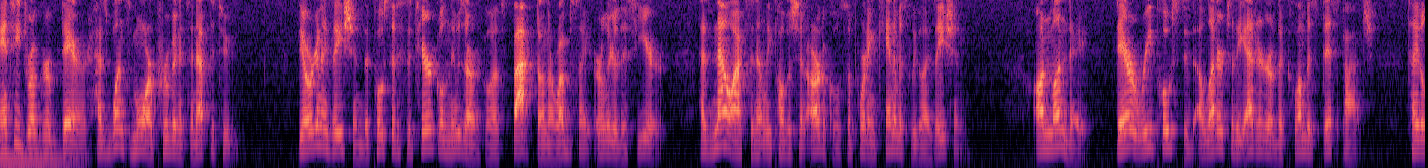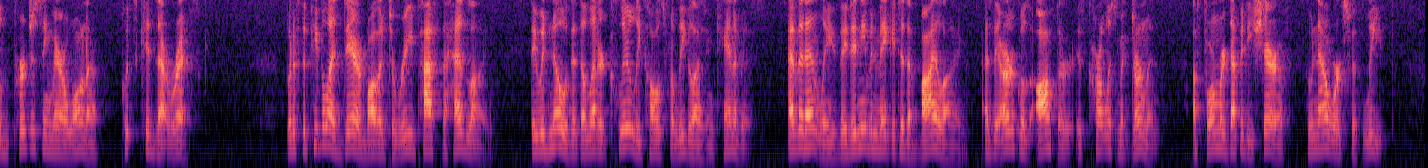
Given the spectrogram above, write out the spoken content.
Anti-drug group DARE has once more proven its ineptitude. The organization that posted a satirical news article as fact on their website earlier this year has now accidentally published an article supporting cannabis legalization. On Monday, DARE reposted a letter to the editor of the Columbus Dispatch titled Purchasing Marijuana Puts Kids at Risk. But if the people at DARE bothered to read past the headline, they would know that the letter clearly calls for legalizing cannabis. Evidently, they didn't even make it to the byline, as the article's author is Carlos McDermott, a former deputy sheriff who now works with LEAP,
